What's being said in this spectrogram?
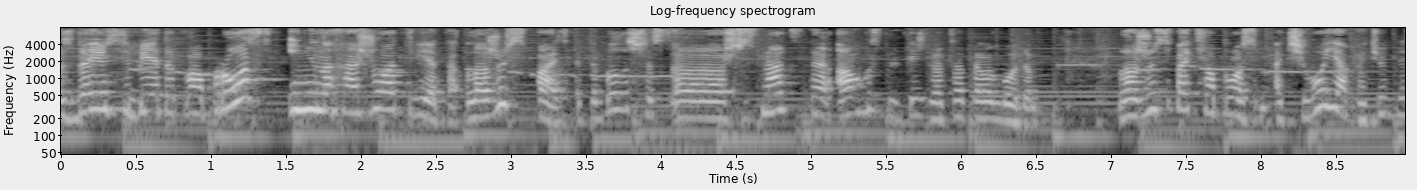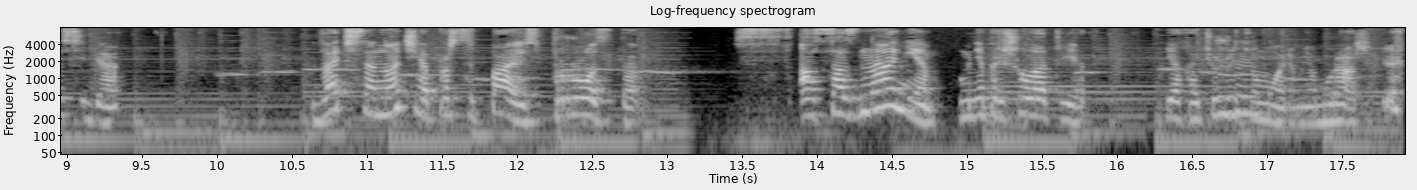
Задаю себе этот вопрос и не нахожу ответа. Ложусь спать. Это было 16 э, августа 2020 года. Ложусь спать с вопросом, а чего я хочу для себя? В два часа ночи я просыпаюсь просто с осознанием, мне пришел ответ. Я хочу жить mm-hmm. у моря, у меня мурашки.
